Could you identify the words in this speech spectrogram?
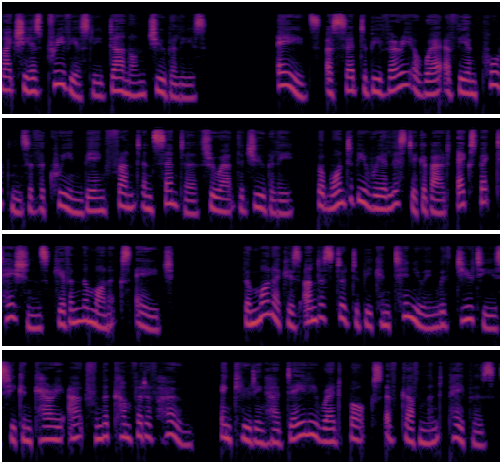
like she has previously done on Jubilees. Aides are said to be very aware of the importance of the Queen being front and centre throughout the Jubilee, but want to be realistic about expectations given the monarch's age the monarch is understood to be continuing with duties she can carry out from the comfort of home, including her daily red box of government papers.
